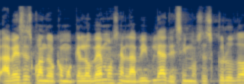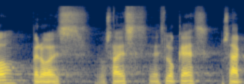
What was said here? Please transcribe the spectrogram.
a veces cuando como que lo vemos en la Biblia decimos es crudo, pero es, o sea, es, lo que es. O sea,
